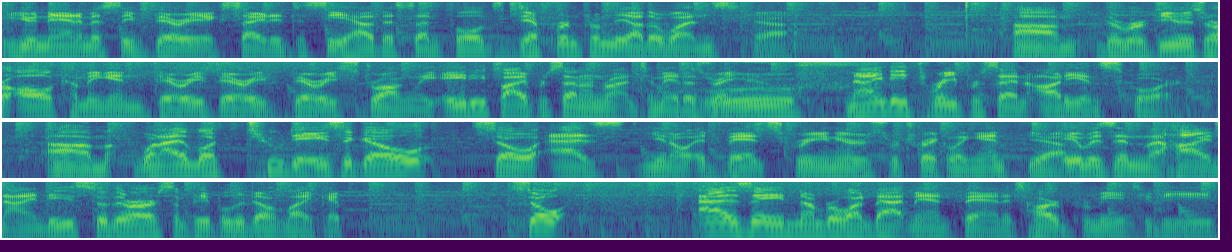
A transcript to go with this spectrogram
unanimously very excited to see how this unfolds. Different from the other ones. Yeah. The reviews are all coming in very, very, very strongly. 85% on Rotten Tomatoes right Oof. now. 93% audience score. Um, when I looked two days ago, so as you know, advanced screeners were trickling in, Yeah. it was in the high 90s. So there are some people who don't like it. So, as a number one Batman fan, it's hard for me to be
